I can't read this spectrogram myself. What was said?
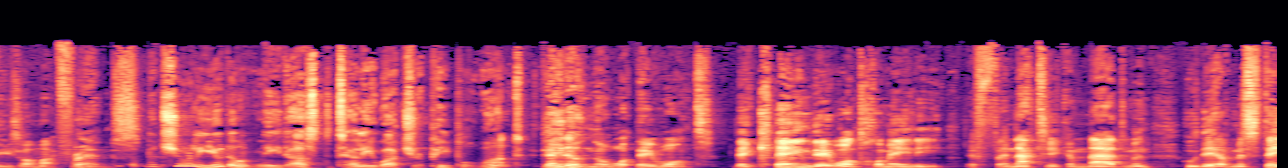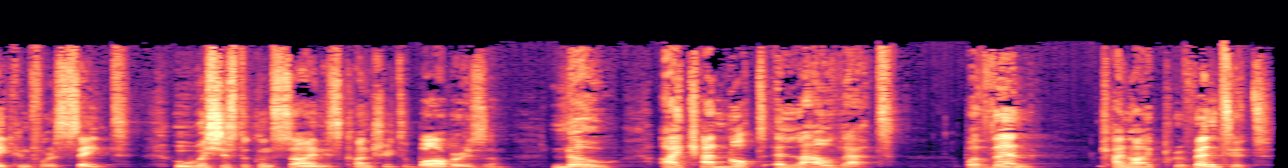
these are my friends. But surely you don't need us to tell you what your people want. They don't know what they want. They claim they want Khomeini, a fanatic, a madman who they have mistaken for a saint, who wishes to consign his country to barbarism. No, I cannot allow that. But then, can I prevent it?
